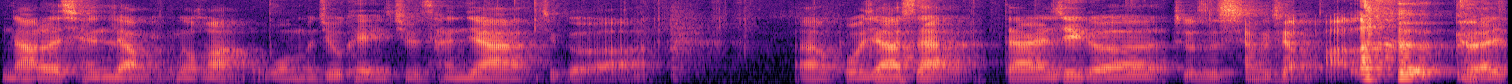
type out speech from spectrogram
拿了前两名的话，我们就可以去参加这个呃国家赛了。当然这个就是想想罢了。对，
